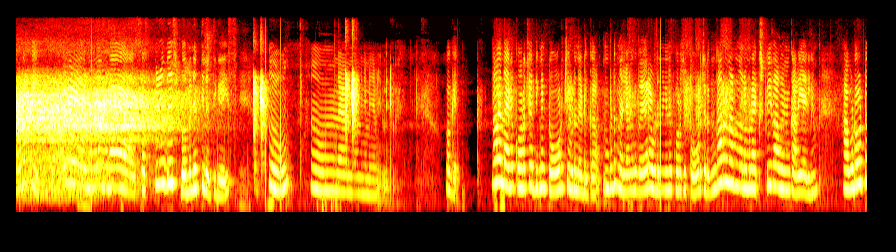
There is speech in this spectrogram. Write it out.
അവിടെ എത്തി. ഏയ്, നമ്മൾ നമ്മുടെ സബ്സ്ക്രൈബേഴ്സ് ഭവനത്തിലെത്തി ഗൈസ് ഓക്കെ. നമ്മളെന്തായാലും കുറച്ചധികം ടോർച്ച് ഇവിടെ നിന്ന് എടുക്കാം. ഇവിടെ നിന്നല്ല നമുക്ക് വേറെ അവിടെ നിന്ന് ഇങ്ങനെ കുറച്ച് ടോർച്ച് എടുക്കാം. കാരണം എന്താണെന്ന് പറഞ്ഞാൽ നമ്മുടെ എക്സ് പി ഫാം നിങ്ങൾക്ക് അറിയായിരിക്കും അവിടോട്ട്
